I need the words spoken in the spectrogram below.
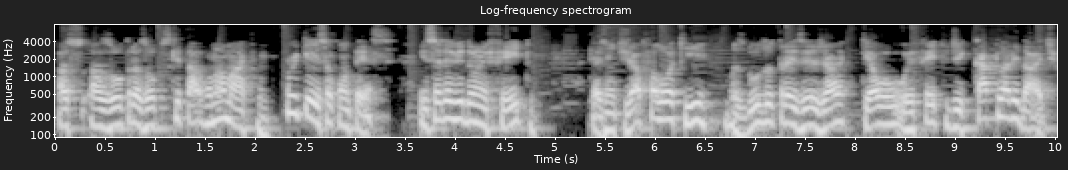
as, as outras roupas que estavam na máquina. Por que isso acontece? Isso é devido a um efeito que a gente já falou aqui umas duas ou três vezes já, que é o efeito de capilaridade.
